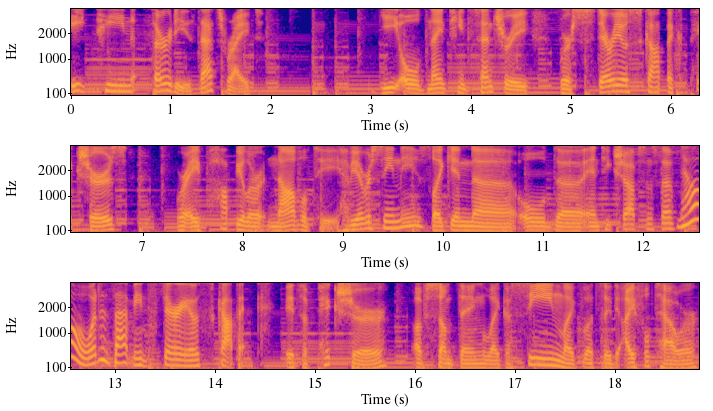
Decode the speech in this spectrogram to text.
1830s. That's right. Ye old 19th century, where stereoscopic pictures were a popular novelty. Have you ever seen these, like in uh, old uh, antique shops and stuff? no, what does that mean? Stereoscopic. it's a picture of something like a scene, like let's say the Eiffel Tower,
